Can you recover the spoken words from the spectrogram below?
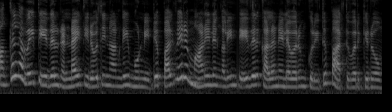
மக்களவை தேர்தல் ரெண்டாயிரத்தி இருபத்தி நான்கை முன்னிட்டு பல்வேறு மாநிலங்களின் தேர்தல் கள நிலவரம் குறித்து பார்த்து வருகிறோம்.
